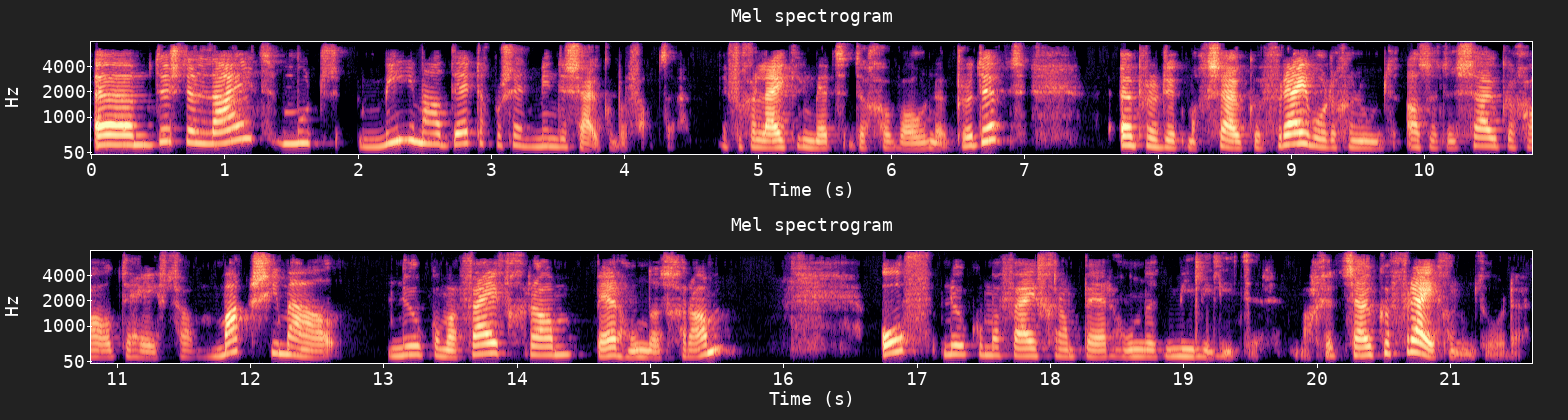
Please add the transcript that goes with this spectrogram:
Um, dus de Light moet minimaal 30% minder suiker bevatten. In vergelijking met de gewone product. Een product mag suikervrij worden genoemd als het een suikergehalte heeft van maximaal 0,5 gram per 100 gram. Of 0,5 gram per 100 milliliter. Mag het suikervrij genoemd worden.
